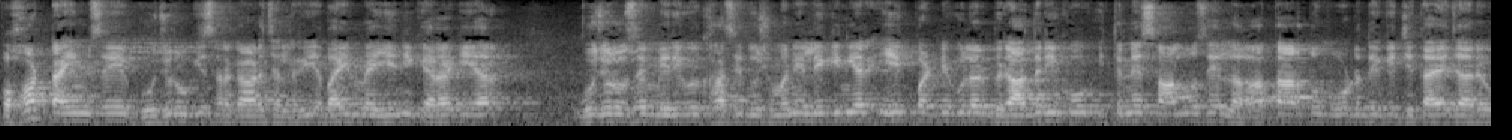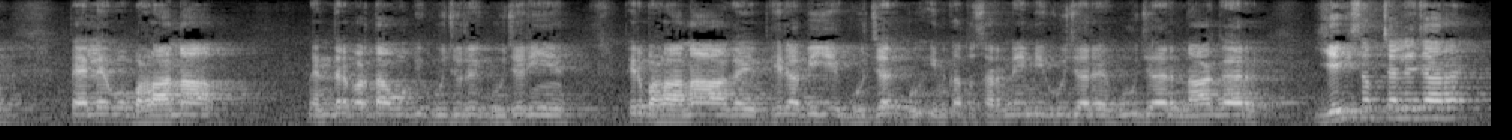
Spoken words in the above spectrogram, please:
बहुत टाइम से गुजरों की सरकार चल रही है। भाई, मैं ये नहीं कह रहा कि यार गुजरों से मेरी कोई खासी दुश्मनी है, लेकिन यार एक पर्टिकुलर बिरादरी को इतने सालों से लगातार तुम वोट दे के जिताए जा रहे हो। पहले वो बढ़ाना महेंद्र प्रताप, वो भी गुजरे गुजर ही हैं। फिर बढ़ाना आ गए, फिर अभी ये गुजर इनका तो सरनेम ही गुजर है, गुजर, नागर, यही सब चले जा रहा है।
